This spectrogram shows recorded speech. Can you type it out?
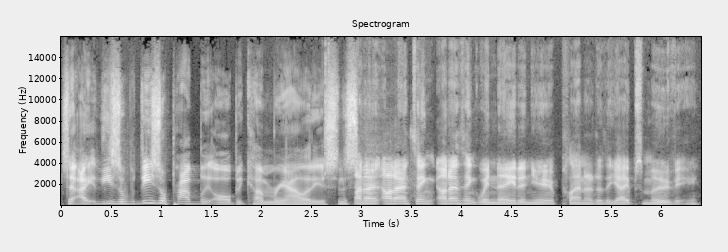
So I, these will these will probably all become reality since I don't. I don't think. I don't think we need a new Planet of the Apes movie.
